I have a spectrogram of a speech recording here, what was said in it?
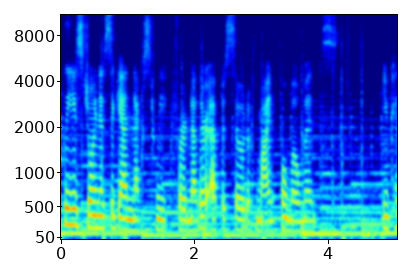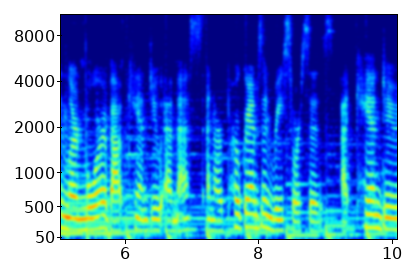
Please join us again next week for another episode of Mindful Moments. You can learn more about Can Do MS and our programs and resources at cando-ms.org.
